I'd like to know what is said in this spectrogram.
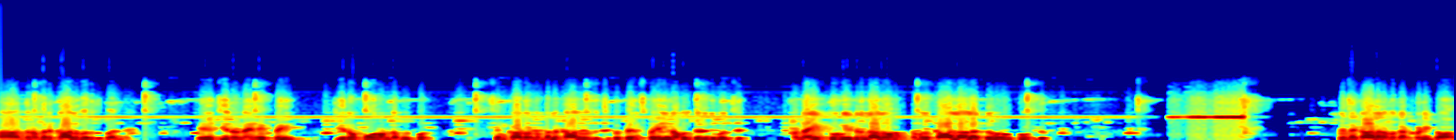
ஆ அந்த நம்பருக்கு கால் வருது பாருங்க. Eight zero nine eight five zero four one double four SIM கார்டோட நம்பர்ல கால் வந்துச்சு. இப்போ ஃப்ரெண்ட்ஸ் ஃபைல் நம்மளுக்கு தெரிஞ்சு போச்சு. இப்போ நைட் தூங்கிட்டு இருந்தாலும் நம்மளுக்கு கால் அலர்ட் வந்து இந்த காலை நம்ம கட் பண்ணிட்டோம்.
